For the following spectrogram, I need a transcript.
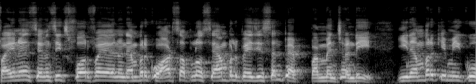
five nine seven six four five అనే నెంబర్కి వాట్సాప్లో శాంపుల్ పేజెస్ అని పంపించండి. ఈ నెంబర్కి మీకు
